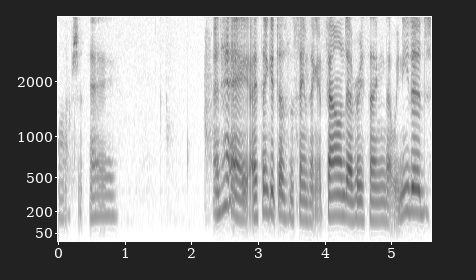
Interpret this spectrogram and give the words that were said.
option A. And hey, I think it does the same thing. It found everything that we needed,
